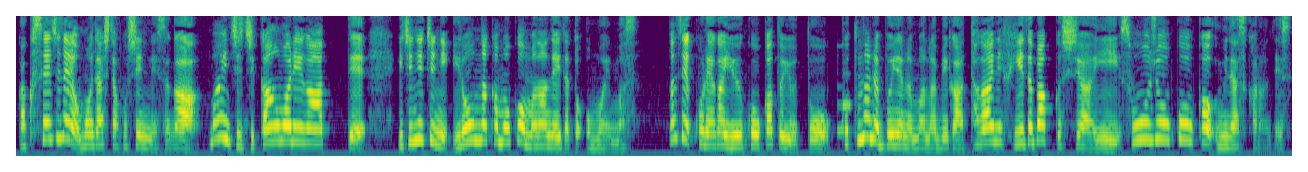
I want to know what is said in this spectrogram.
学生時代を思い出してほしいんですが、毎日時間割があって、1日にいろんな科目を学んでいたと思います。なぜこれが有効かというと、異なる分野の学びが互いにフィードバックし合い、相乗効果を生み出すからです。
